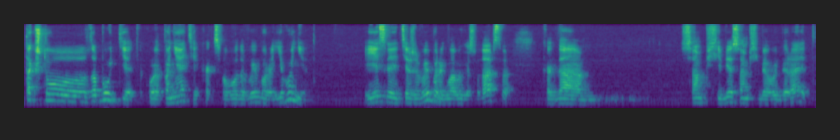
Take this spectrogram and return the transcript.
Так что забудьте такое понятие, как свобода выбора, его нет. И если те же выборы главы государства, когда сам по себе, сам себя выбирает,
